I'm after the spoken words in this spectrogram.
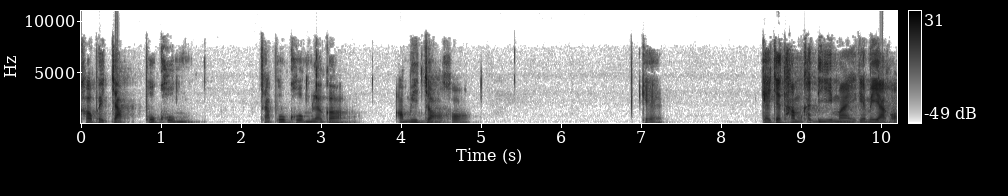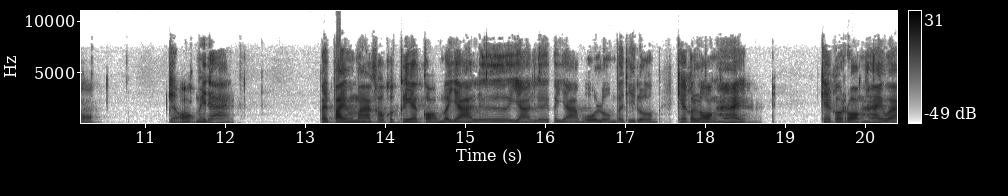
เข้าไปจับผู้คุม จับผู้คุมแล้วก็เอามีดจ่อคอแกแกจะทำคดีใหม่ แกไม่อยากออก แกออกไม่ได้ ไปไปมาเขาก็เกลี้ยกล่อมว่าอย่าเลย อย่าเลยพยายามโอ้ลมปฏิโลม แกก็ร้องไห้ แกก็ร้องไห้ว่า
